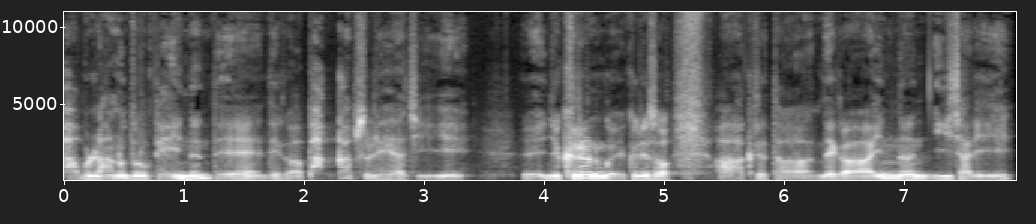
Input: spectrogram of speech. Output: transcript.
밥을 나누도록 돼 있는데 내가 밥값을 해야지 이제 그러는 거예요. 그래서 아 그렇다 내가 있는 이 자리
